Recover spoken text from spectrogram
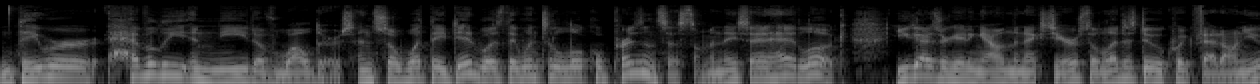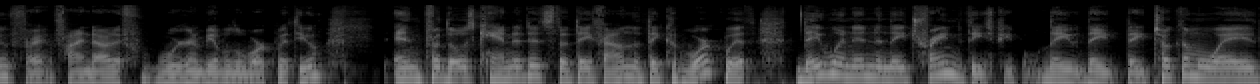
they were heavily in need of welders. And so what they did was they went to the local prison system and they said, "Hey, look, you guys are getting out in the next year, so let us do a quick vet on you, find out if we're going to be able to work with you." And for those candidates that they found that they could work with, they went in and they trained these people. They they they took them away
